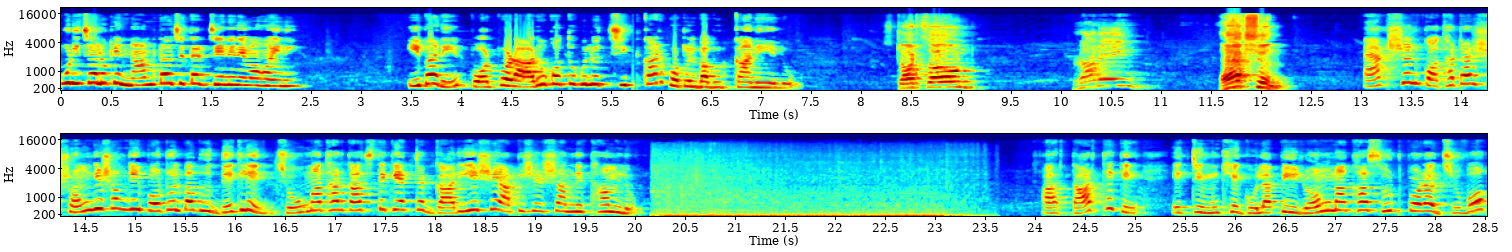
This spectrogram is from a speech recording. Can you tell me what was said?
পরিচালকের নামটাও যে তার জেনে নেওয়া হয়নি। এবারে পরপর আরও কতগুলো চিৎকার পটলবাবুর কানে এলো। Start sound. Running. Action. Action কথাটার সঙ্গে সঙ্গেই পটলবাবু দেখলেন চৌমাথার কাছ থেকে একটা গাড়ি এসে আপিসের সামনে থামলো। আর তার থেকে একটি মুখে গোলাপি রং মাখা স্যুট পরা যুবক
